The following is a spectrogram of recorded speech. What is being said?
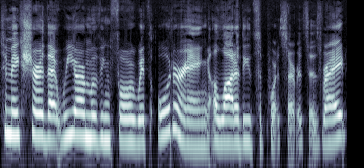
to make sure that we are moving forward with ordering a lot of these support services, right?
